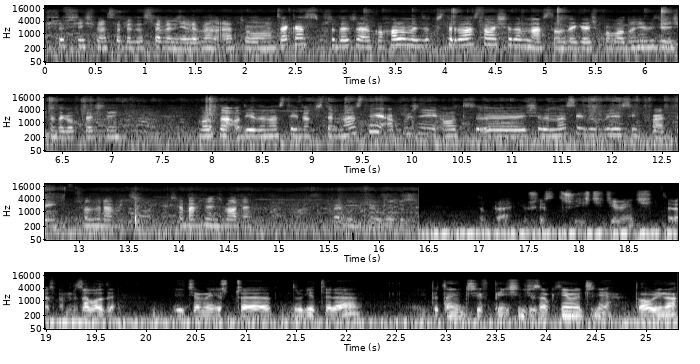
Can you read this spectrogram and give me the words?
Przyszliśmy sobie do 7-Eleven, a tu zakaz sprzedaży alkoholu między 14 a 17 z jakiegoś powodu. Nie widzieliśmy tego wcześniej. Można od 11 do 14, a później od y, 17 do 24. Co zrobić? Trzeba wziąć wodę. Tak bym wziął wody. Dobra, już jest 39 i teraz mamy zawody. Jedziemy jeszcze drugie tyle. I pytanie, czy w 50 zamkniemy, czy nie. Paulina?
